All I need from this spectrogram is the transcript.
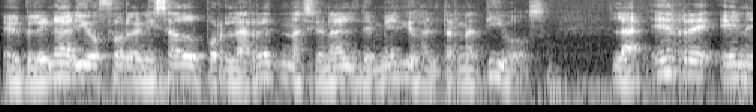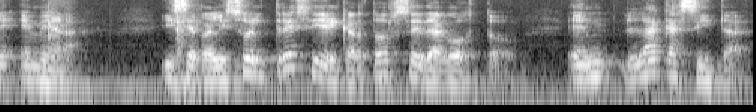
El plenario fue organizado por la Red Nacional de Medios Alternativos, la RNMA, y se realizó el 13 y el 14 de agosto en La Casita,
